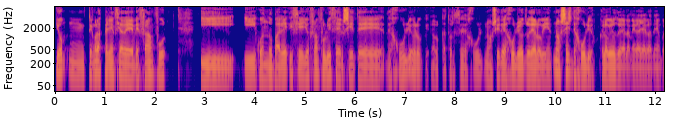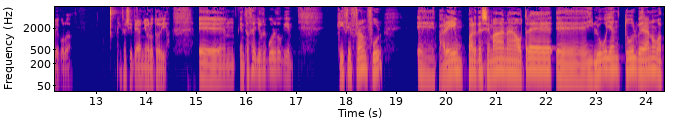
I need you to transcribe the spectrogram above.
Yo mm, tengo la experiencia de, Frankfurt y, cuando paré, dice yo Frankfurt lo hice el 7 de julio, creo que, el 14 de julio, no, 7 de julio, el otro día lo vi, no, 6 de julio, que lo vi el otro día la medalla que la tenía por ahí colgada hizo siete años el otro día. Em, entonces yo recuerdo que, que hice Frankfurt, eh, paré un par de semanas o tres eh, y luego ya en todo el verano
